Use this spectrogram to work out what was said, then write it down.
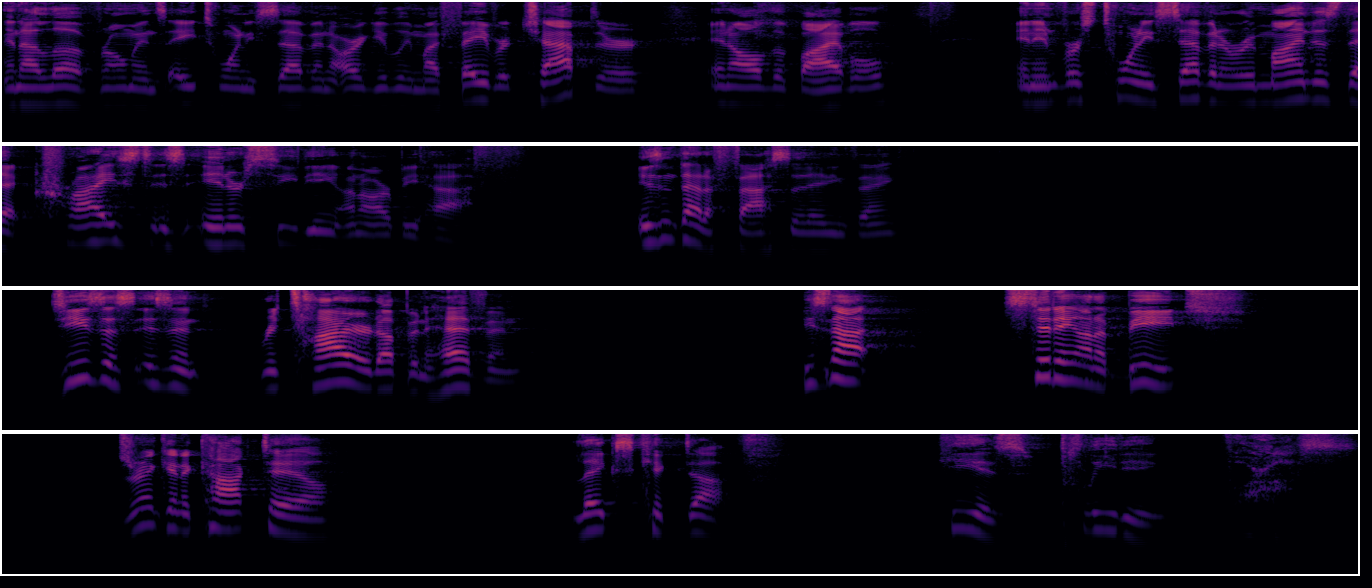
And I love Romans 8:27, arguably my favorite chapter in all the Bible. And in verse 27, it reminds us that Christ is interceding on our behalf. Isn't that a fascinating thing? Jesus isn't retired up in heaven. He's not sitting on a beach, drinking a cocktail, legs kicked up. He is pleading for us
